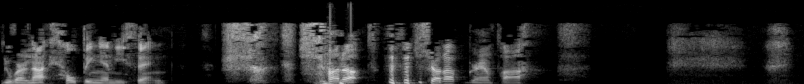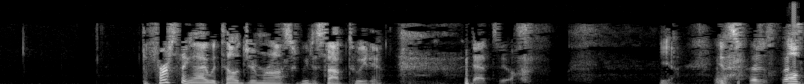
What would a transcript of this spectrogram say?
You are not helping anything. Shut up. Shut up, Grandpa. The first thing I would tell Jim Ross would be to stop tweeting. That too. Yeah. It's, that's, that's,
